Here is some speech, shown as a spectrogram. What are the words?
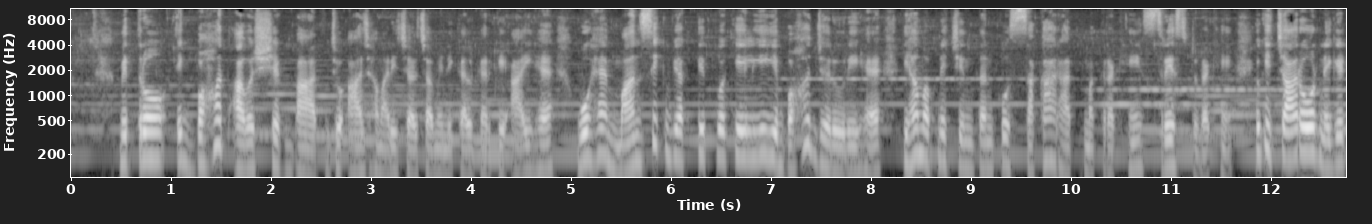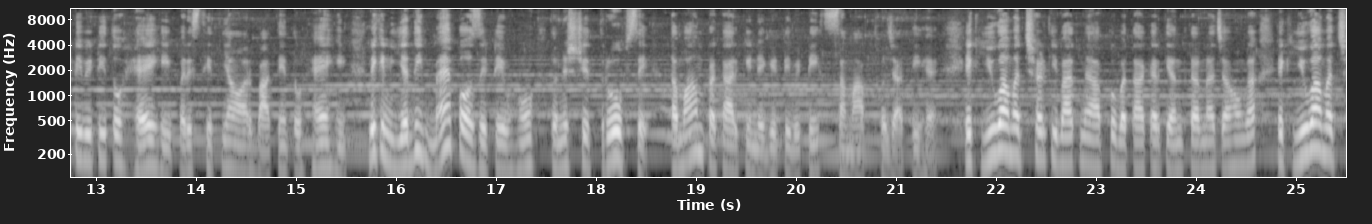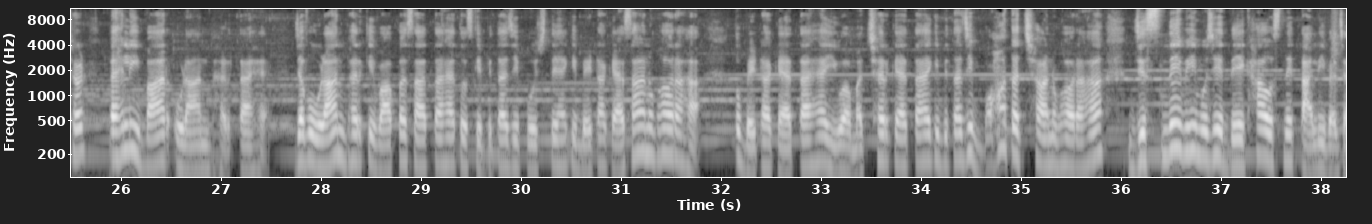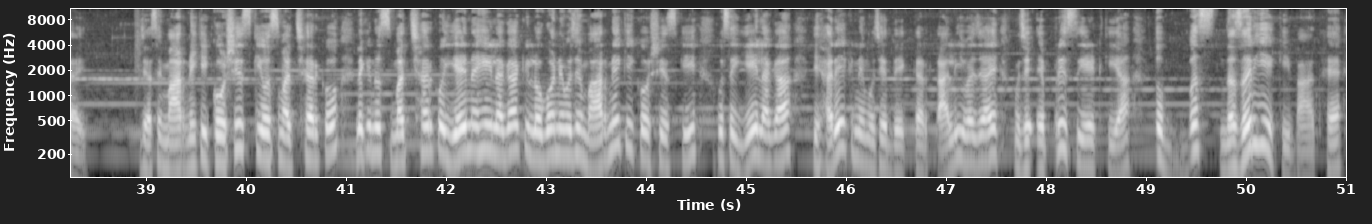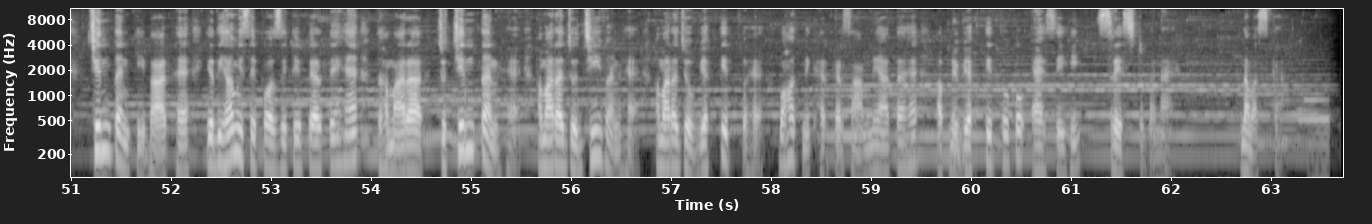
मित्रों, एक बहुत आवश्यक बात जो आज हमारी चर्चा में निकल करके आई है, वो है मानसिक व्यक्तित्व के लिए ये बहुत ज़रूरी है कि हम अपने चिंतन को सकारात्मक रखें, श्रेष्ठ रखें। क्योंकि चारों ओर नेगेटिविटी तो है ही, परिस्थितियाँ और बातें तो हैं ही। लेकिन यदि मैं पॉजिटिव हूँ तो निश्चित रूप से तमाम प्रकार की नेगेटिविटी समाप्त हो जाती है। एक युवा मच्छर की बात मैं आपको बता करके अंत करना चाहूँगा। एक युवा मच्छर पहली बार उड़ान भरता है। जब वो उड़ान भर के वापस आता है तो उसके पिताजी पूछते हैं कि बेटा कैसा अनुभव रहा? तो बेटा कहता है, युवा मच्छर कहता है कि पिताजी बहुत अच्छा अनुभव रहा, जिसने भी मुझे देखा उसने ताली बजाई। जैसे मारने की कोशिश की उस मच्छर को, लेकिन उस मच्छर को ये नहीं लगा कि लोगों ने मुझे मारने की कोशिश की। उसे ये लगा कि हर एक ने मुझे देखकर ताली बजाए मुझे अप्रिसिएट किया। तो बस नज़रिए की बात है, चिंतन की बात है। यदि हम इसे पॉजिटिव करते हैं तो हमारा जो चिंतन है, हमारा जो जीवन है, हमारा जो व्यक्तित्व है, बहुत निखर कर सामने आता है। अपने व्यक्तित्व को ऐसे ही श्रेष्ठ बनाए। नमस्कार।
